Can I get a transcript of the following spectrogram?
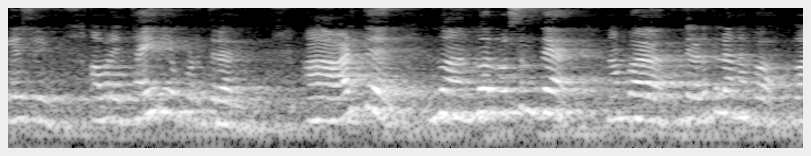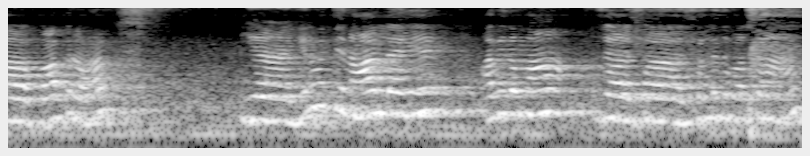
பேசி அவரை தைரியப்படுத்துறாரு. அடுத்து இன்னும் இன்னொரு வருஷத்தை நம்ம இந்த இடத்துல நம்ம பா- இருபத்தி நாலுலயே அவிதமா சொ- சொல்லுது வசனம்.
